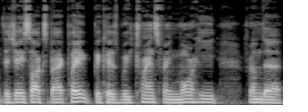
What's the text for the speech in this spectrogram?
the JSAUX backplate because we're transferring more heat from the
